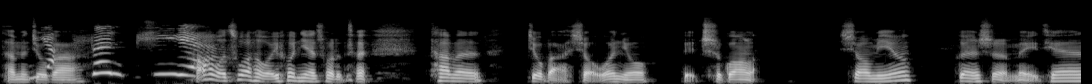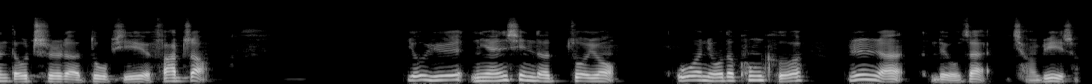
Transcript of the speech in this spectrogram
他们就把三天。好，我错了，我又念错了。对，他们就把小蜗牛给吃光了。小明更是每天都吃的肚皮发胀。由于粘性的作用，蜗牛的空壳。仍然留在墙壁上。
